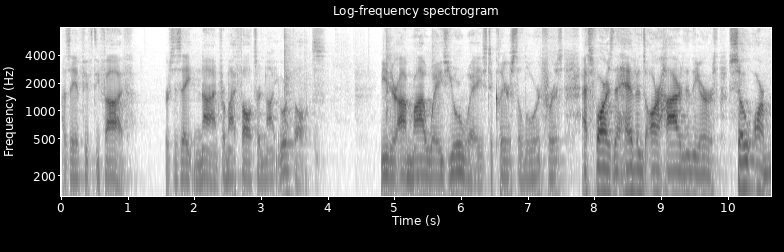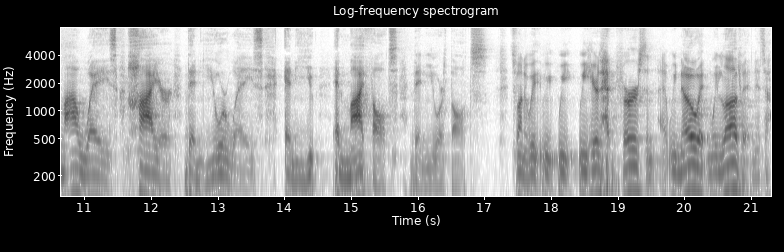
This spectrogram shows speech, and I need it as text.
Isaiah 55, verses 8 and 9 For my thoughts are not your thoughts Neither are my ways your ways, declares the Lord. For as, as far as the heavens are higher than the earth, so are my ways higher than your ways, and, you, and my thoughts than your thoughts. It's funny, we, we, we, we hear that verse and we know it and we love it. And it's a,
